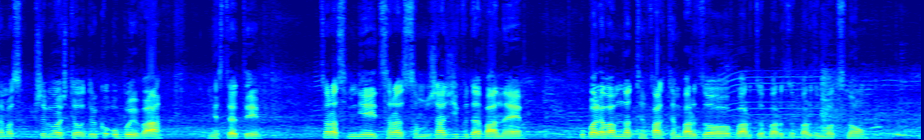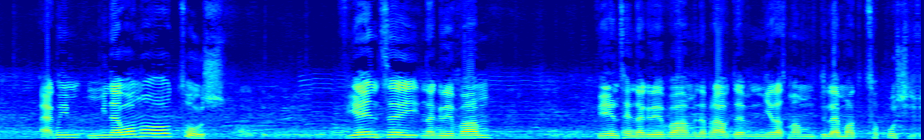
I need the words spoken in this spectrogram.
zamiast przybywać to tylko ubywa, niestety. Coraz mniej, coraz są rzadziej wydawane. Ubolewam nad tym faktem bardzo, bardzo, bardzo, bardzo mocno. A jak mi minęło, no cóż, Więcej nagrywam, więcej nagrywam. Naprawdę nieraz mam dylemat, co puścić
